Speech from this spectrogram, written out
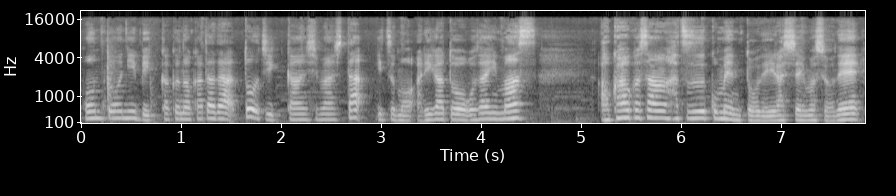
本当に別格の方だと実感しました。いつもありがとうございます。赤岡さん初コメントでいらっしゃいますよね。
